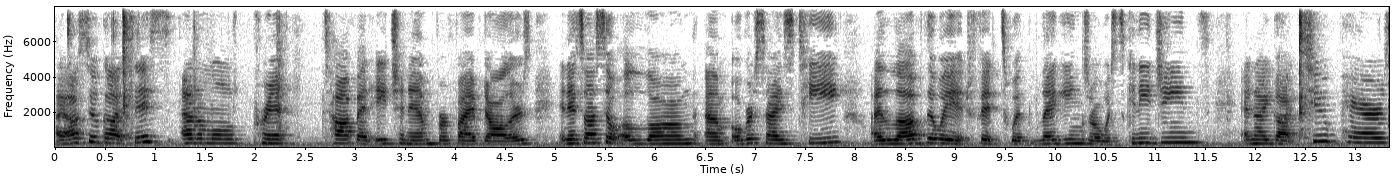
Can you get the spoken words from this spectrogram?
I also got this animal print top at H&M for $5 and it's also a long um, oversized tee. I love the way it fits with leggings or with skinny jeans and I got two pairs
